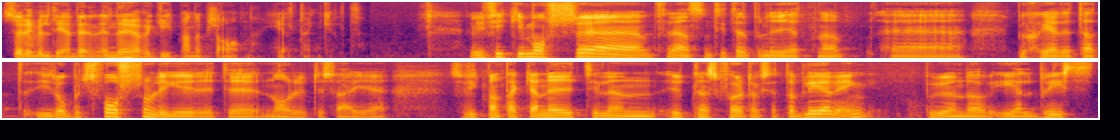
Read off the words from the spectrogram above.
Så är det väl det, en övergripande plan helt enkelt. Vi fick i morse, för den som tittade på nyheterna, eh, beskedet att i Robertsfors som ligger lite norrut i Sverige så fick man tacka nej till en utländsk företagsetablering på grund av elbrist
